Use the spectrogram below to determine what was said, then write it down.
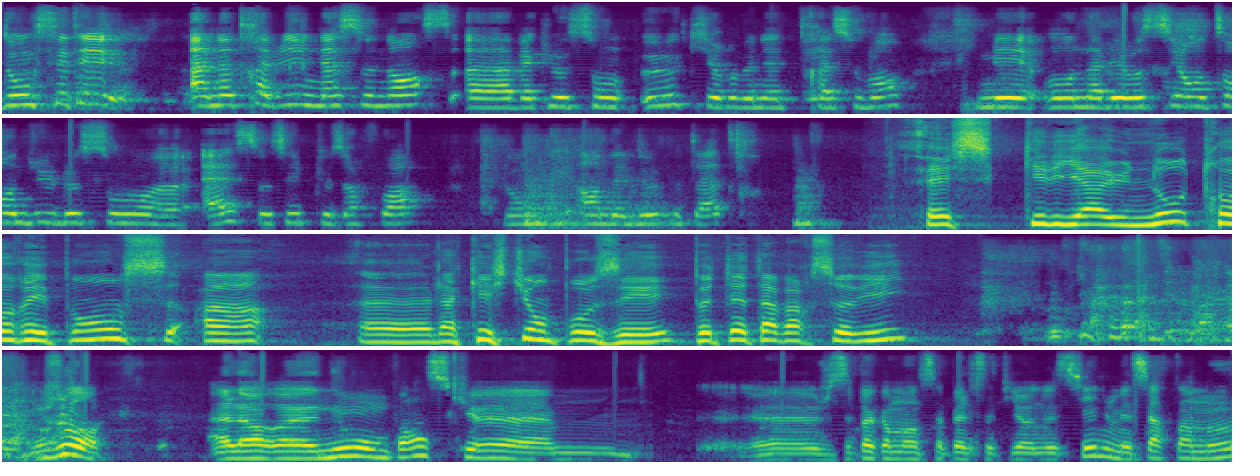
Donc c'était à notre avis une assonance euh, avec le son E qui revenait très souvent. Mais on avait aussi entendu le son euh, S aussi plusieurs fois. Donc un des deux peut-être. Est-ce qu'il y a une autre réponse à euh, la question posée Peut-être à Varsovie? Bonjour. Alors euh, nous on pense que euh, euh, je sais pas comment s'appelle cette ironie de style, mais certains mots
